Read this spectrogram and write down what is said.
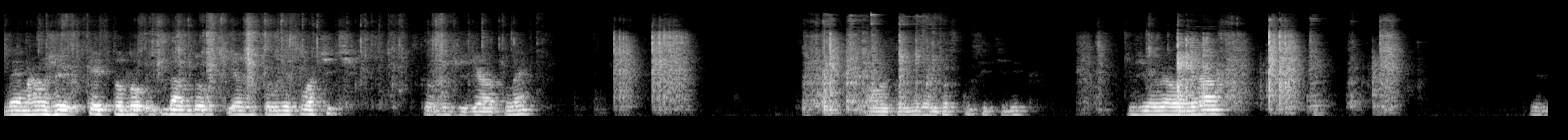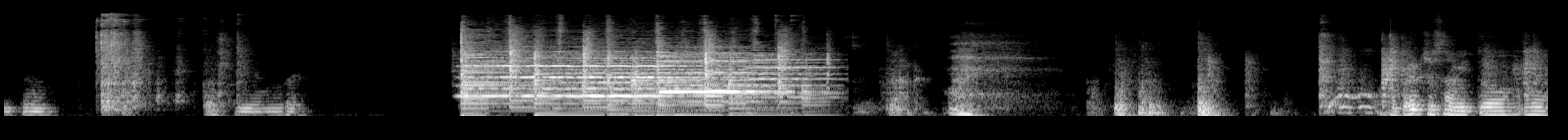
nemám, že keď to do, dám do ruky že to bude tlačiť. Skoro žiadne. Ale to budem to skúsiť, Dik. Žijeme len raz. Kedy tam pasuje hore. Prečo sa mi to uh,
